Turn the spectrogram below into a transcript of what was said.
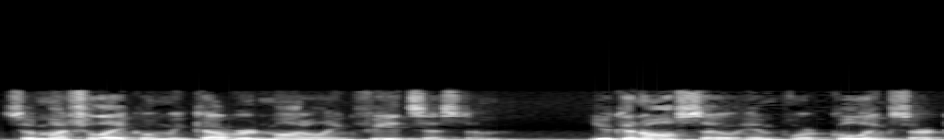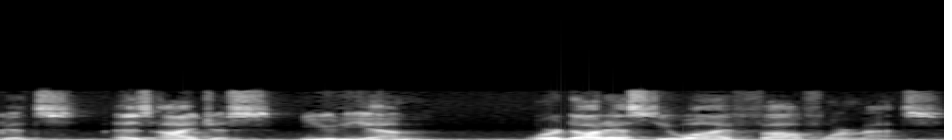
So much like when we covered modeling feed system, you can also import cooling circuits as IGES, UDM, or .sty file formats.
